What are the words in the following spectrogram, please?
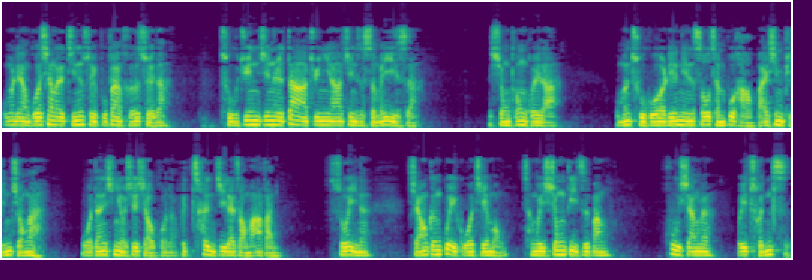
我们两国向来井水不犯河水的。”楚军今日大军压境是什么意思啊？熊通回答：“我们楚国连年收成不好，百姓贫穷啊，我担心有些小国呢会趁机来找麻烦，所以呢想要跟贵国结盟，成为兄弟之邦，互相呢为唇齿。”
